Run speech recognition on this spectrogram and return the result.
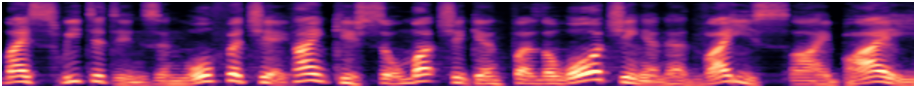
my sweetitins and wolfachek. Thank you so much again for the watching and advice. Bye bye.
